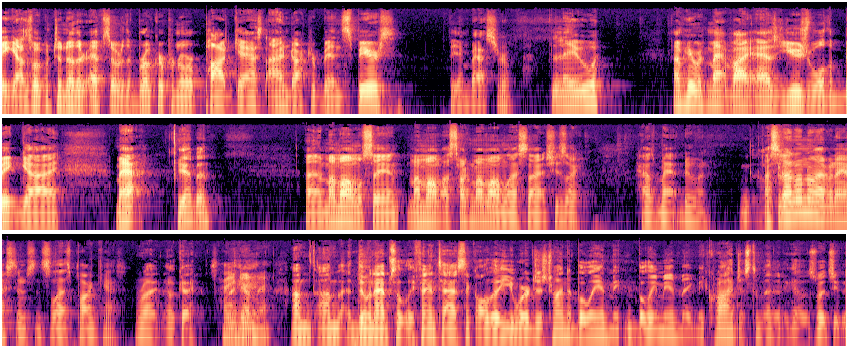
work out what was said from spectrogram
Hey guys, welcome to another episode of the Brokerpreneur Podcast. I'm Dr. Ben Spears, the ambassador of Blue. I'm here with Matt Vi as usual, the big guy. Matt, Yeah, Ben. uh, my mom was saying, my mom, I was talking to my mom last night. She's like, "How's Matt doing?" I said, "I don't know. I haven't asked him since the last podcast." Right. Okay. How you I hear doing, man? I'm I'm doing absolutely fantastic. Although you were just trying to bully and me, bully me and make me cry just a minute ago. Is what you?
